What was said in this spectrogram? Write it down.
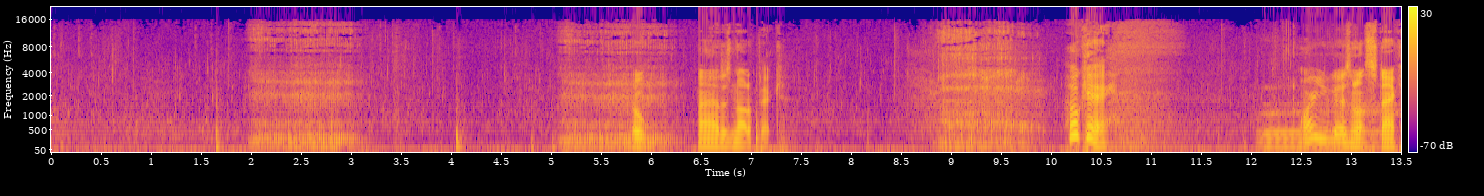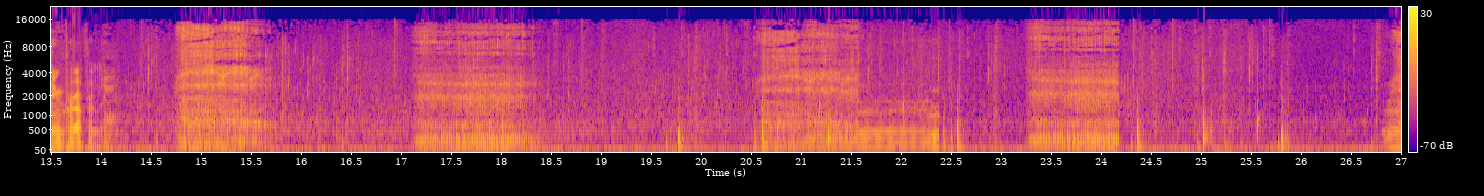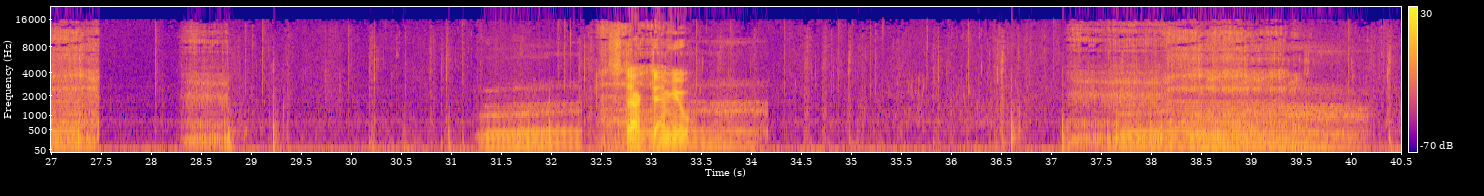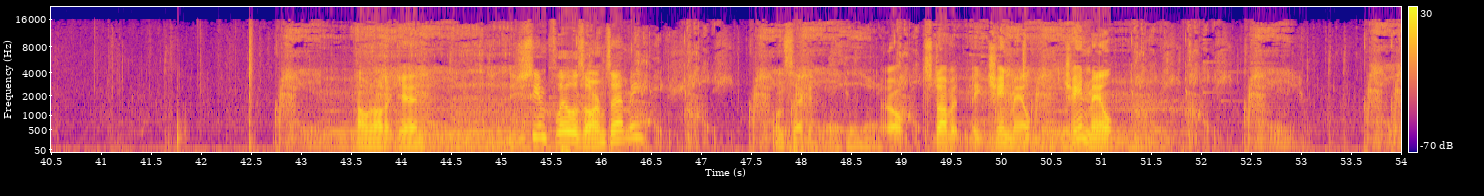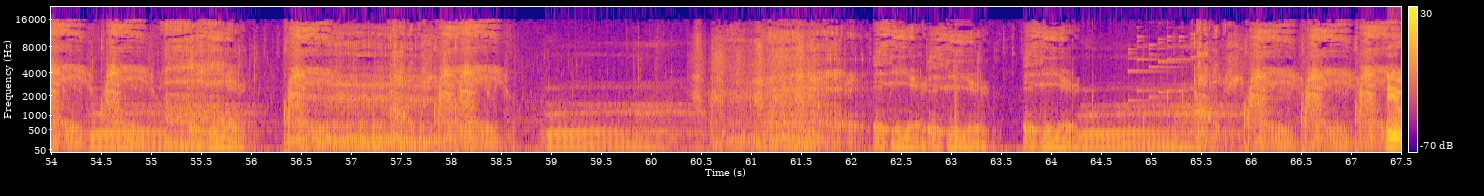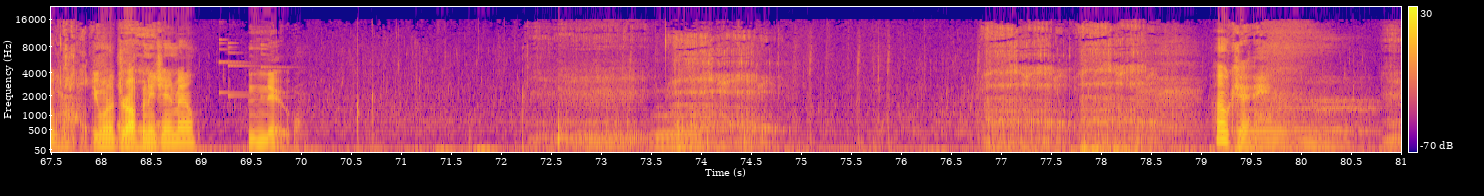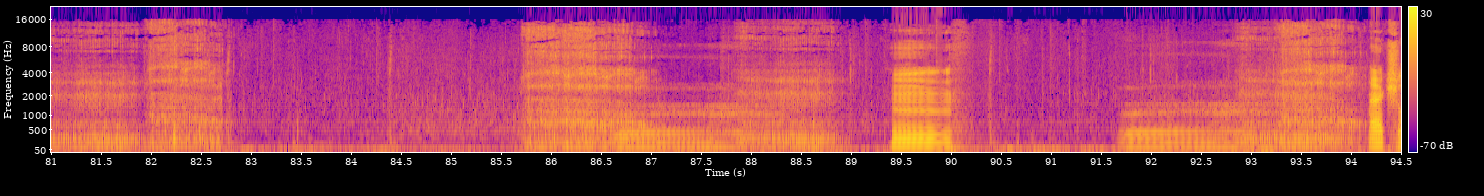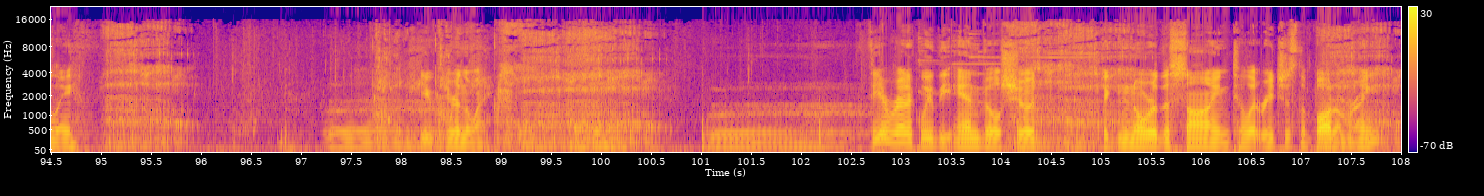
Oh, that is not a pick. Okay. Why are you guys not stacking properly? Stack, damn you. Oh, not again. Did you see him flail his arms at me? One second. Oh, stop it. Hey, chainmail. Chainmail! Ew. Do you want to drop any chainmail? No. Okay. Hmm. Actually, you, you're in the way. Theoretically, the anvil should ignore the sign till it reaches the bottom, right?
